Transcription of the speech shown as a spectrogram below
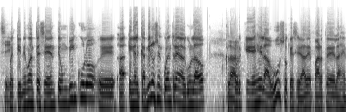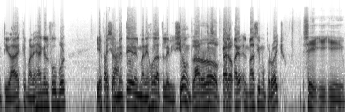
Sí. pues tiene un antecedente un vínculo eh, a- en el camino se encuentra en algún lado claro. porque es el abuso que se da de parte de las entidades que manejan el fútbol y Total. especialmente en el manejo de la televisión Claro, no, pero- el, el máximo provecho Sí, y, y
